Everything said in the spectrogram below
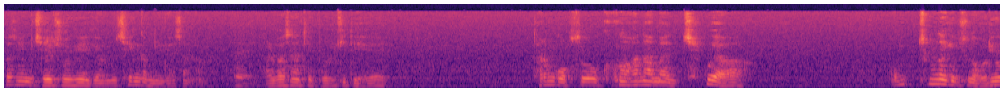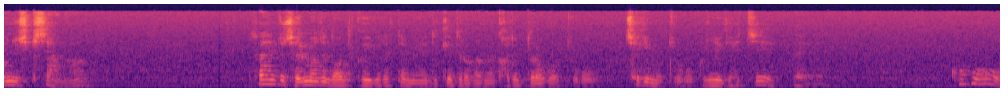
선생님 제일 중요하게 얘기하는 거 책임감 얘기하잖아. 네. 알바생한테 뭘 기대해? 다른 거 없어. 그거 하나면 최고야. 엄청나게 무슨 어려운 일 시키지 않아. 사장님도 제일 먼저 너한테 그 얘기를 했다며. 늦게 들어가면 가족들하고 어쩌고, 책임 어쩌고, 그런 얘기 했지. 네. 그거.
